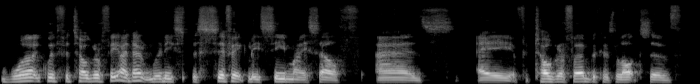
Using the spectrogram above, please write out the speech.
work with photography. I don't really specifically see myself as a photographer because lots of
